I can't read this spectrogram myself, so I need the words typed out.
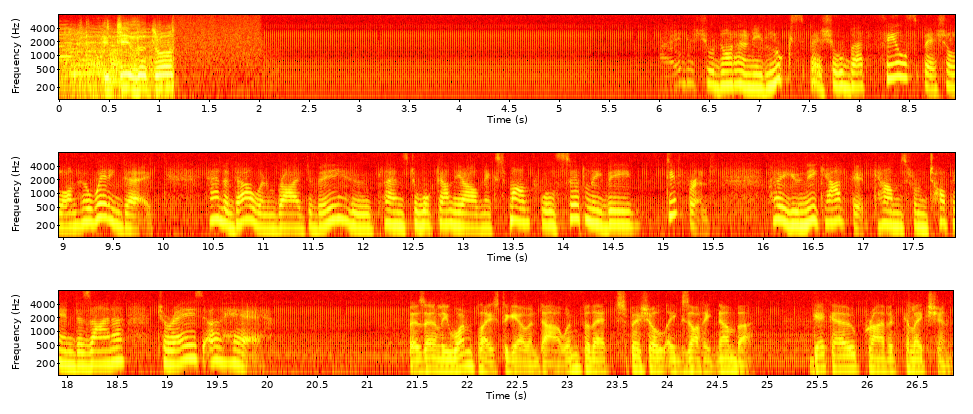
It is a toast. bride should not only look special but feel special on her wedding day. And a Darwin bride-to-be who plans to walk down the aisle next month will certainly be different. Her unique outfit comes from top-end designer Therese O'Hare. There's only one place to go in Darwin for that special exotic number, Gecko Private Collection.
